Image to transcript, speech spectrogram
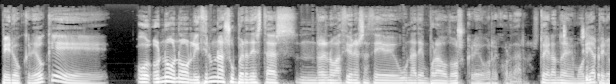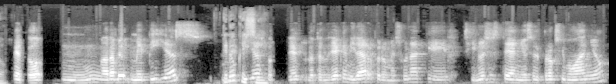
Pero creo que. O, no, no, le hicieron una super de estas renovaciones hace una temporada o dos, creo recordar. Estoy hablando de memoria, pero. pero Mm, ahora me, pillas. Creo que sí. Lo tendría, que mirar, pero me suena que si no es este año, es el próximo año,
